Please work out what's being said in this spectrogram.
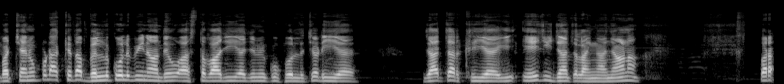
ਬੱਚਿਆਂ ਨੂੰ ਪੜਾਕੇ ਤਾਂ ਬਿਲਕੁਲ ਵੀ ਨਾ ਦਿਓ ਅਸਤਬਾਜੀ ਆ ਜਿਵੇਂ ਕੋਈ ਫੁੱਲ ਝੜੀ ਹੈ। ਜਾਂ ਚਰਖੀ ਹੈਗੀ ਇਹ ਚੀਜ਼ਾਂ ਚਲਾਈਆਂ ਜਾਣ। ਪਰ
